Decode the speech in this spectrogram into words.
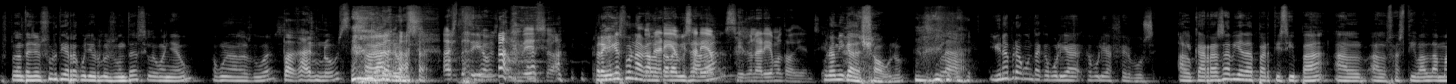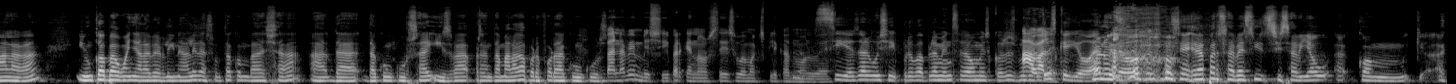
us plantegeu sortir a recollir-lo juntes, si la guanyeu, alguna de les dues? Pagant-nos. Pagant-nos. Estaria bastant bé, això. Per aquí que es fa una gala Donaria- televisada, seria- Sí, donaria molta audiència. una mica de show, no? Clar. I una pregunta que volia, que volia fer-vos. El Carràs havia de participar al, al Festival de Màlaga i un cop va guanyar la Berlinale, de sobte com va deixar eh, de, de concursar i es va presentar a Màlaga però fora de concurs. Va anar ben bé així, perquè no sé si ho hem explicat molt bé. Sí, és algo així. Probablement sabeu més coses Ah, vosaltres vale. que jo, eh? Bueno, Però... no sé, era per saber si, si sabíeu eh, com, a,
